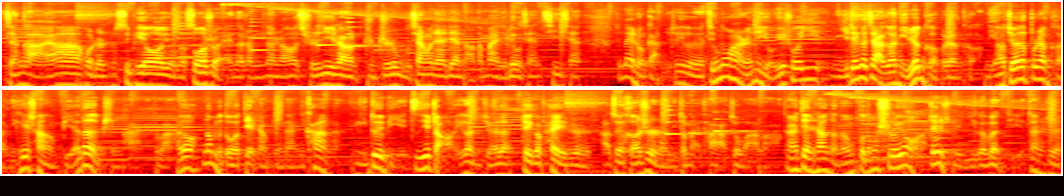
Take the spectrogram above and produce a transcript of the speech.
显卡呀，或者是 CPU 有个缩水的什么的，然后实际上只值五千块钱的电脑，他卖你六千七千，就那种感觉。这个京东上人家有一说一，你这个价格你认可不认可？你要觉得不认可，你可以上别的平台，是吧？还有那么多电商平台，你看你对比自己找一个，你觉得这个配置啊最合适的，你就买它就完了。但是电商可能不能适用啊，这是一个问题。但是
